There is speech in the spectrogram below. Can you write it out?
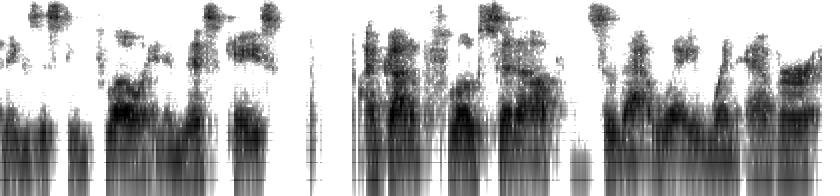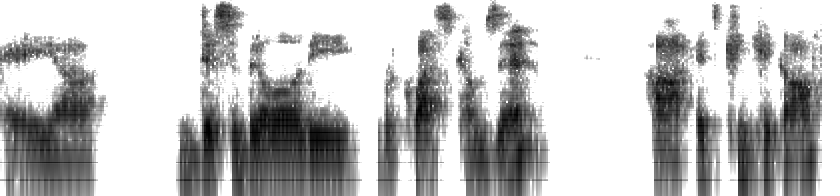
an existing flow. And in this case, I've got a flow set up so that way whenever a uh, disability request comes in, uh, it can kick off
